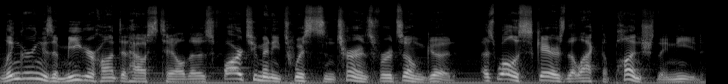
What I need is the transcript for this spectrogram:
Lingering is a meager haunted house tale that has far too many twists and turns for its own good, as well as scares that lack the punch they need.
